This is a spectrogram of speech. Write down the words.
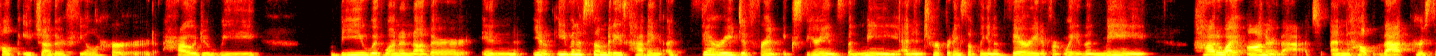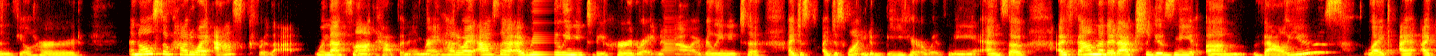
help each other feel heard? How do we be with one another in you know even if somebody's having a very different experience than me and interpreting something in a very different way than me how do i honor that and help that person feel heard and also, how do I ask for that when that's not happening, right? How do I ask that? I really need to be heard right now. I really need to, I just, I just want you to be here with me. And so I found that it actually gives me um, values. Like I, I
